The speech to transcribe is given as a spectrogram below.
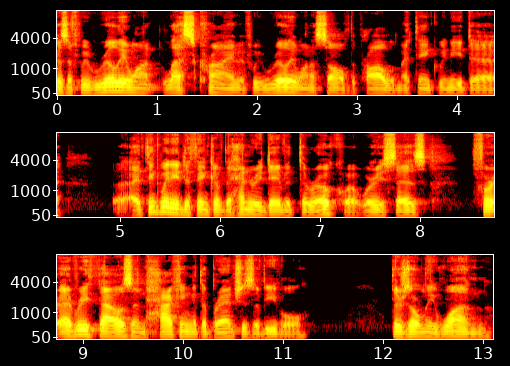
because if we really want less crime if we really want to solve the problem i think we need to i think we need to think of the henry david thoreau quote where he says for every thousand hacking at the branches of evil there's only one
